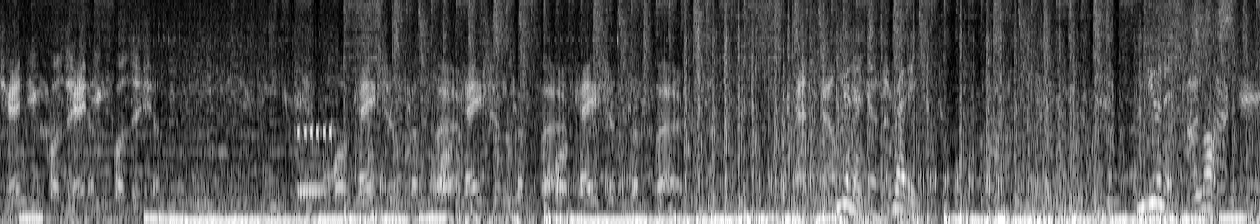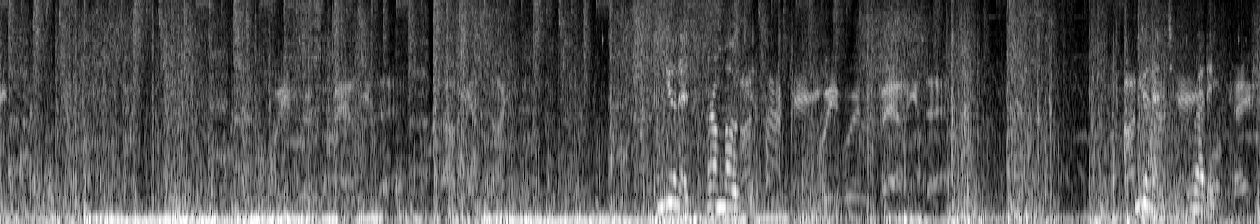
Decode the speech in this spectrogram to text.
Changing position. Changing position. Location confirmed. Location confirmed. Location confirmed. Encountering Unit enemy. ready. Unit lost. We will bury them. Target sighted. Unit promoted. We will bury them. Unit ready. Location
